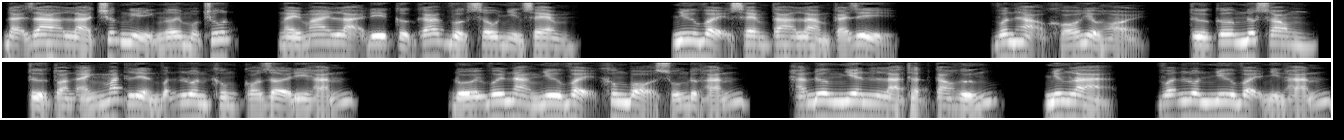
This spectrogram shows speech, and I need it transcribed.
đại gia là trước nghỉ ngơi một chút, ngày mai lại đi cực các vượt sâu nhìn xem. Như vậy xem ta làm cái gì? Vân Hạo khó hiểu hỏi, từ cơm nước xong, tử toàn ánh mắt liền vẫn luôn không có rời đi hắn. Đối với nàng như vậy không bỏ xuống được hắn, hắn đương nhiên là thật cao hứng, nhưng là, vẫn luôn như vậy nhìn hắn,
